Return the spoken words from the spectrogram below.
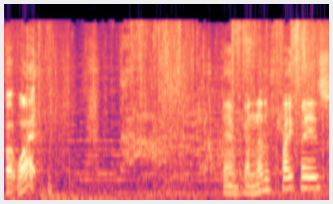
But what? Damn, we got another fight phase?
